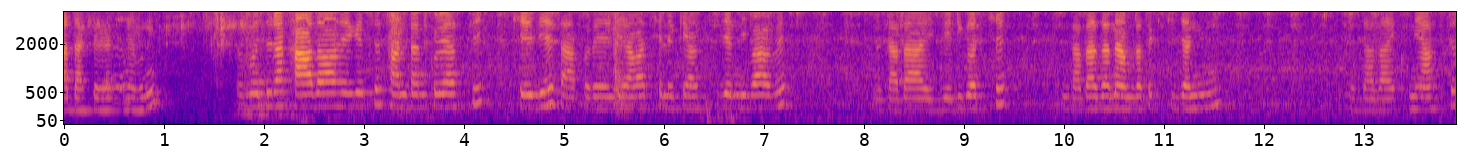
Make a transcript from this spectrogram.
আর ডাক্তারের কাছে যাব নি। বন্ধুরা, খাওয়া দাওয়া হয়ে গেছে, স্নান টান করে আসছি, খেয়ে দিয়ে তারপরে যে আমার ছেলেকে অক্সিজেন দেওয়া হবে, দাদা রেডি করছে, দাদা জানে আমরা তো কিছু জানিনি। দাদা এখনই আসছে।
